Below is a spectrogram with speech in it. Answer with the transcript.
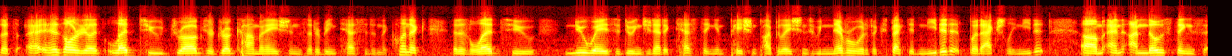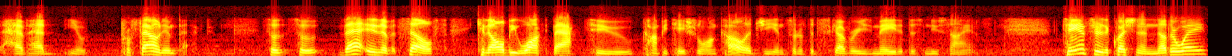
that's has already led to drugs or drug combinations that are being tested in the clinic. That has led to new ways of doing genetic testing in patient populations we never would have expected needed it, but actually need it. Um, and and those things have had you know profound impact. So so that in and of itself can all be walked back to computational oncology and sort of the discoveries made at this new science. To answer the question another way,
